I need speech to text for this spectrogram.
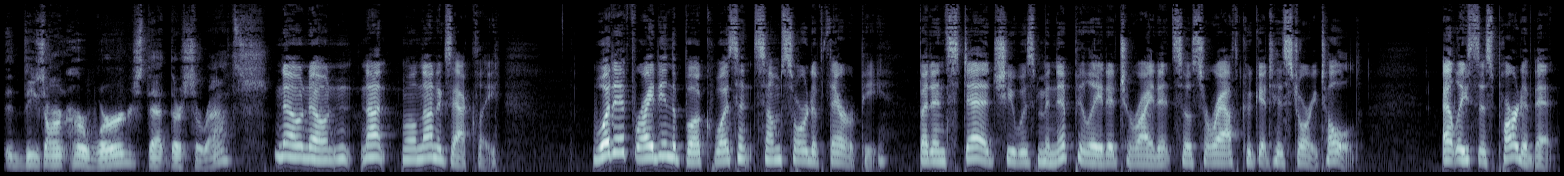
these aren't her words, that they're Surath's? No, no, n- not, well, not exactly. What if writing the book wasn't some sort of therapy, but instead she was manipulated to write it so Surath could get his story told? At least this part of it.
